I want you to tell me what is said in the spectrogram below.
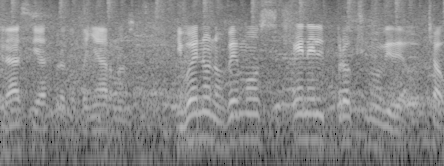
gracias por acompañarnos. Y bueno, nos vemos en el próximo video. Chao.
